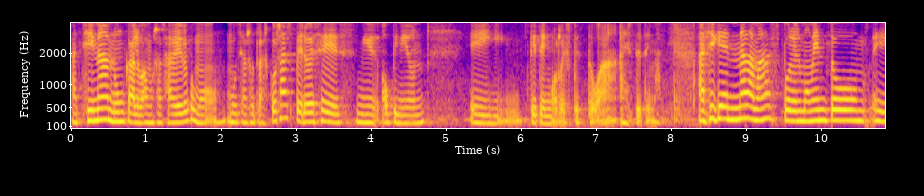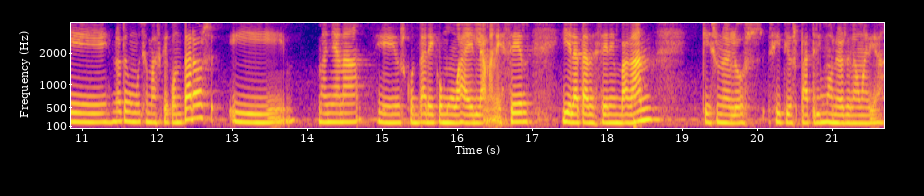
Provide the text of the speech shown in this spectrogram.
a China, nunca lo vamos a saber como muchas otras cosas, pero esa es mi opinión eh, que tengo respecto a, este tema. Así que nada más, por el momento eh, no tengo mucho más que contaros y mañana eh, os contaré cómo va el amanecer y el atardecer en Bagán, que es uno de los sitios patrimonios de la humanidad.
